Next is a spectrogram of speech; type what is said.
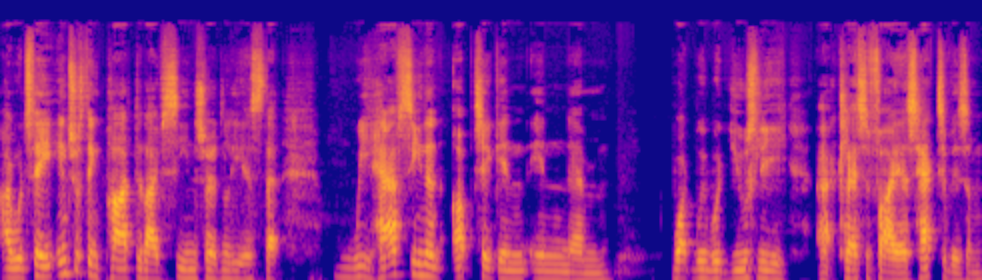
I would say interesting part that I've seen certainly is that we have seen an uptick in in um, what we would usually uh, classify as hacktivism,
